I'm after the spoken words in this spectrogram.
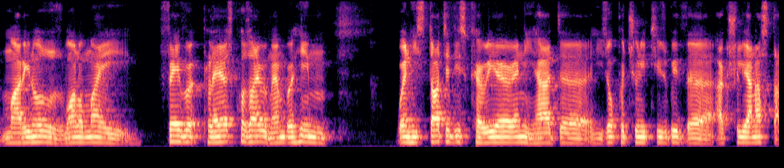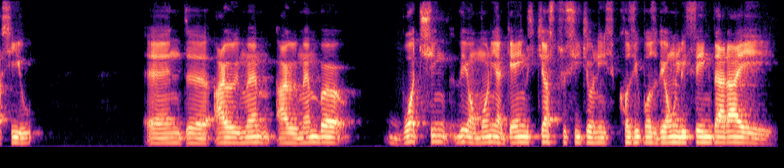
Marino was one of my favorite players because I remember him when he started his career and he had uh, his opportunities with uh, actually Anastasiou. And uh, I remember I remember watching the Omonia games just to see Dionis because it was the only thing that I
